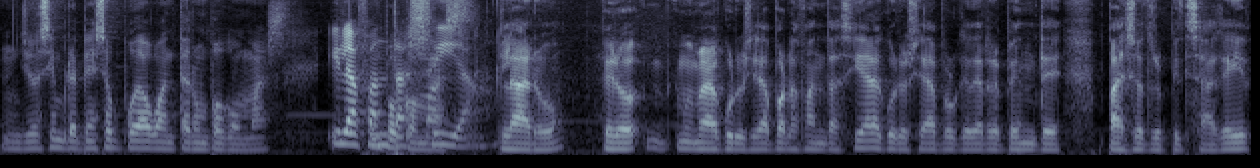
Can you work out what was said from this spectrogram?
Yo siempre pienso puedo aguantar un poco más. Y la Un poco más. fantasía. Claro, pero la curiosidad por la fantasía, la curiosidad porque de repente pase otro Pizzagate,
